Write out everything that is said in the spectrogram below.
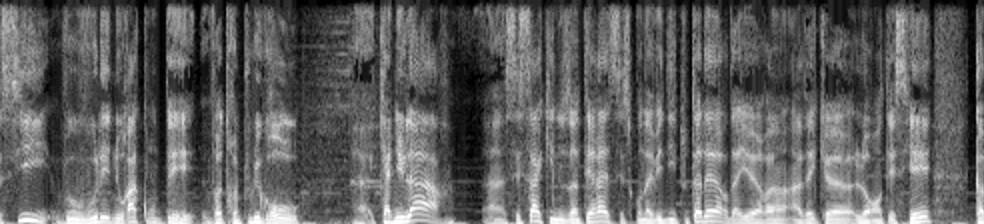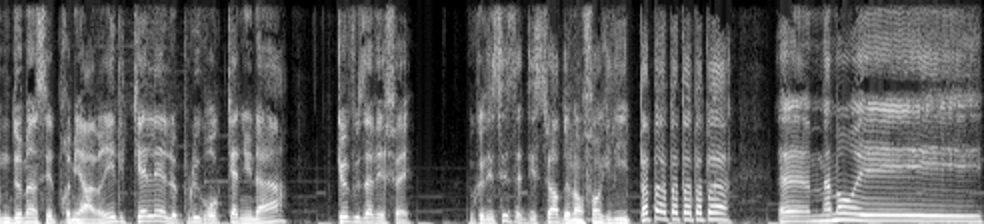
si vous voulez nous raconter votre plus gros canular, c'est ça qui nous intéresse, c'est ce qu'on avait dit tout à l'heure d'ailleurs hein, avec euh, Laurent Tessier. Comme demain c'est le 1er avril, quel est le plus gros canular que vous avez fait? Vous connaissez cette histoire de l'enfant qui dit Papa, papa, papa, euh, maman est,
